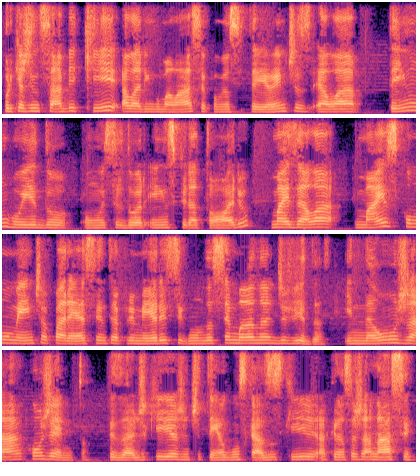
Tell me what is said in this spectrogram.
porque a gente sabe que a laringomalácia, como eu citei antes, ela tem um ruído, um estridor inspiratório, mas ela mais comumente aparece entre a primeira e segunda semana de vida e não já congênito. Apesar de que a gente tem alguns casos que a criança já nasce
